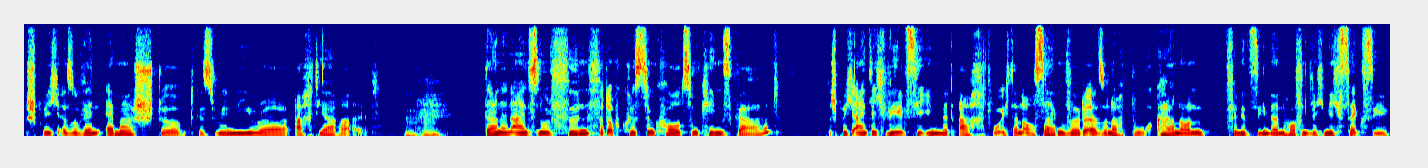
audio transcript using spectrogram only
Sprich, also wenn Emma stirbt, ist Rhaenyra acht Jahre alt. Mhm. Dann in 105 wird auch Kristen Cole zum Kingsguard. Sprich, eigentlich wählt sie ihn mit acht, wo ich dann auch sagen würde, also nach Buchkanon findet sie ihn dann hoffentlich nicht sexy.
